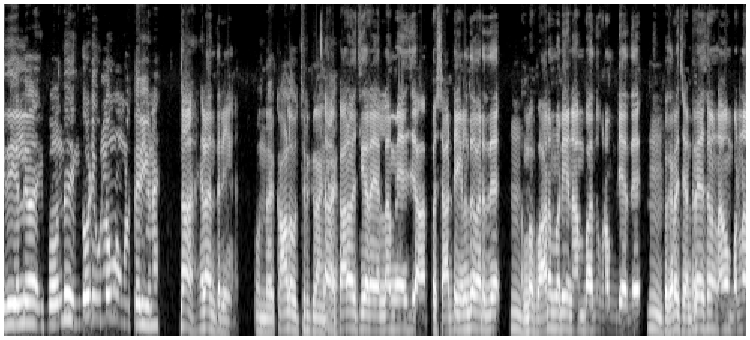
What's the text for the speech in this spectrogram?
இது இப்போ வந்து இங்கோடி உள்ளவங்க உங்களுக்கு தெரியும்ண்ணே ஆ, எல்லாம் தெரியுங்க. இந்த காலை வச்சிருக்காங்க காலை வச்சுக்கிற எல்லாமே அப்ப ஸ்டார்டிங்ல இருந்து வருது. நம்ம பாரம்பரியம் நாம வந்து விட முடியாது. இருக்கிற ஜென்ரேஷன் நாம பண்ணா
